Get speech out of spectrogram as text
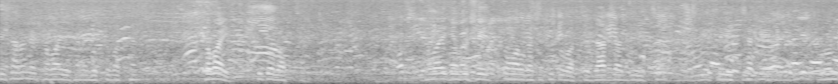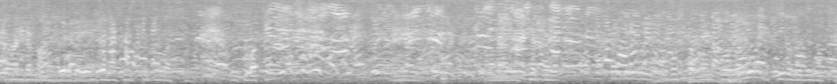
এই কারণে সবাই এখানে দেখতে পাচ্ছেন। সবাই সুতো বাচ্ছে সবাই কিন্তু সেই তোমার গাছে সুতো পাচ্ছে যার যার যে ইচ্ছা সেই ইচ্ছাকে পূরণ করার জন্য পাচ্ছেন ওনার ইচ্ছাকে উপস্থাপন করে সুতো বেঁধে দিচ্ছে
